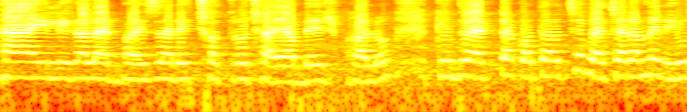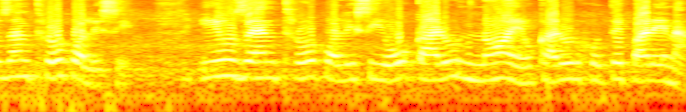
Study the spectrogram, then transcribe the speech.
হ্যাঁ ইলিগাল অ্যাডভাইজারের ছত্র ছায়া বেশ ভালো। কিন্তু একটা কথা হচ্ছে, বেচারামের use and throw policy use and throw policy ও কারুর নয়, ও কারুর হতে পারে না।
